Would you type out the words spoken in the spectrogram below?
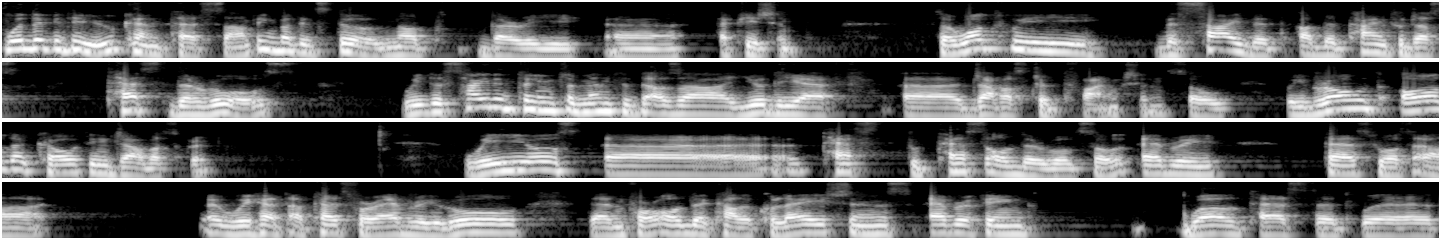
with DBT, you can test something, but it's still not very uh, efficient. So what we decided at the time to just test the rules, we decided to implement it as a UDF uh, JavaScript function. So we wrote all the code in JavaScript. We used uh, test to test all the rules. So every test was uh, we had a test for every rule, then for all the calculations, everything well tested with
